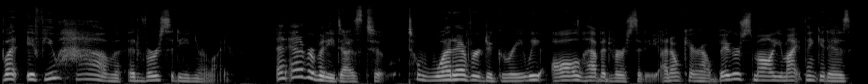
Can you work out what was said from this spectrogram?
But if you have adversity in your life, and everybody does to to whatever degree, we all have adversity. I don't care how big or small you might think it is,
